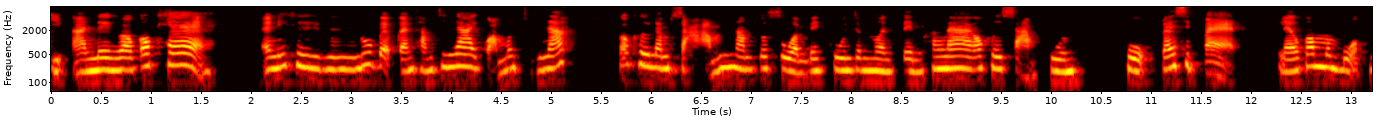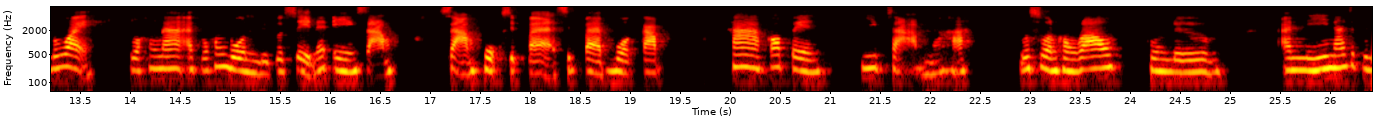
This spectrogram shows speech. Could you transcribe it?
อีกอันหนึ่งเราก็แค่ อันนี้คือรูปแบบการทำที่ง่ายกว่าเมื่อกี้นะ ก็คือนำสามนำตัวส่วนไปคูณจำนวนเต็มข้างหน้าก็คือสามคูณหกได้สิบแปดแล้วก็มาบวกด้วยตัวข้างหน้าไอ้ตัวข้างบนหรือตัวเศษนั่นเองสามสามหกสิบแปดสิบแปดบวกกับห้าก็เป็นยี่สิบสามนะคะ ตัวส่วนของเราคงเดิม อันนี้น่าจะเป็น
